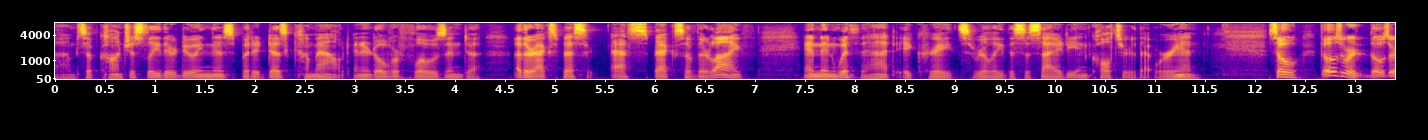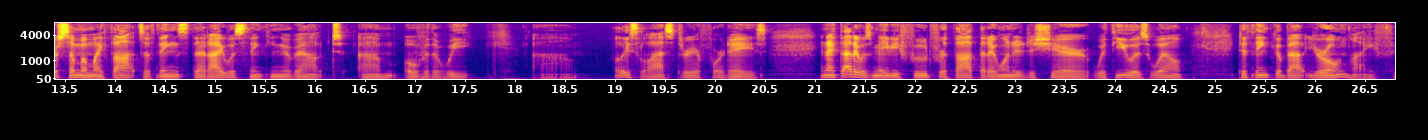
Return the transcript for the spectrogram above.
um, subconsciously they're doing this, but it does come out and it overflows into other aspects aspects of their life, and then with that, it creates really the society and culture that we're in. So those were those are some of my thoughts of things that I was thinking about um, over the week, um, at least the last three or four days, and I thought it was maybe food for thought that I wanted to share with you as well, to think about your own life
